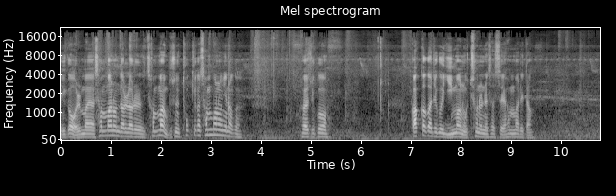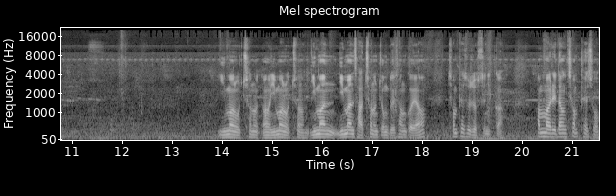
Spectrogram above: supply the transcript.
이거 얼마야? 3만 원 달러를 3만 무슨 토끼가 3만 원이나 가. 그래가지고 깎아가지고 2만 5천 원에 샀어요 한 마리당 2만 5천 원, 어 2만 5천 원, 2만 2만 4천 원 정도에 산 거예요. 1 페소 줬으니까 한 마리당 1 페소.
